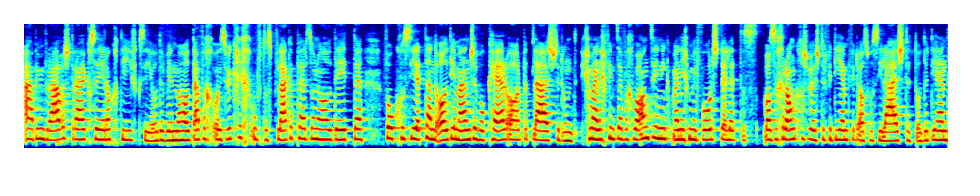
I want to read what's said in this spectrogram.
auch beim Frauenstreik sehr aktiv gewesen, oder? Weil wir halt einfach uns wirklich auf das Pflegepersonal dort fokussiert haben, all die Menschen, die Care-Arbeit leisten. Und ich meine, ich finde es einfach wahnsinnig, wenn ich mir vorstelle, dass, was eine Krankenschwester verdient für das, was sie leistet, oder? Die haben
